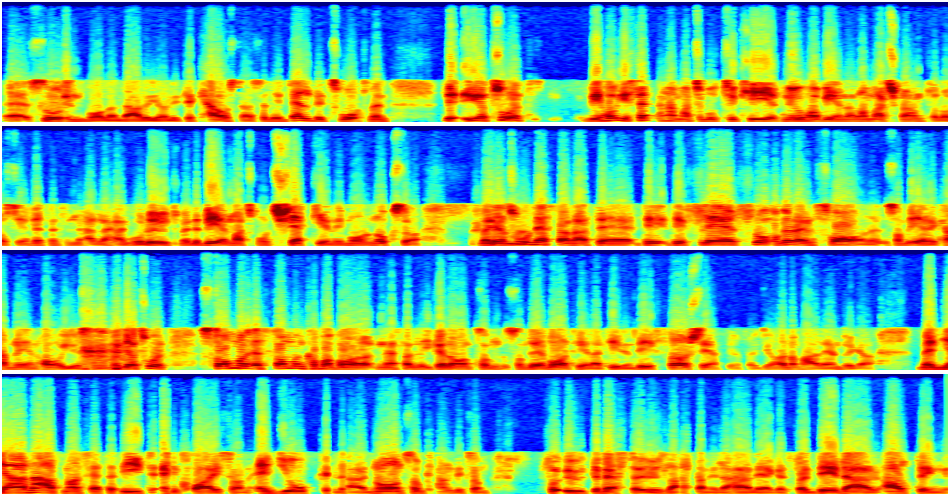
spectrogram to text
eh, slå in bollen där och göra lite kaos där. Så det är väldigt svårt. Men det, jag tror att vi har ju sett den här matchen mot Turkiet. Nu har vi en annan match framför oss. Jag vet inte när det här går ut, men det blir en match mot Tjeckien imorgon också. Men jag tror nästan att det, det, det är fler frågor än svar som Erik Hamrén har just nu. Men jag tror att stommen, stommen kommer att vara nästan likadant som, som det har varit hela tiden. Det är för sent för att göra de här ändringarna. Men gärna att man sätter dit en Quaison, en joker där, någon som kan liksom få ut det bästa ur Zlatan i det här läget. För det är där allting,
